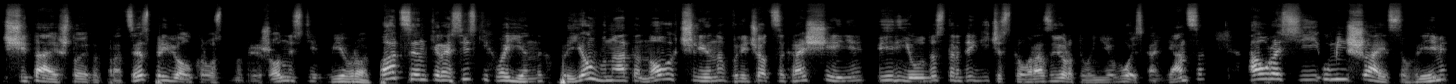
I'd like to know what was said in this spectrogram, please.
считая, что этот процесс привел к росту напряженности в Европе. По оценке российских военных, прием в НАТО новых членов влечет сокращение периода стратегического развертывания войск Альянса, а у России уменьшается время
